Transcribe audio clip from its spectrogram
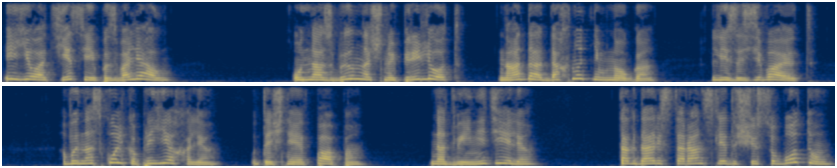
Ее отец ей позволял. «У нас был ночной перелет. Надо отдохнуть немного». Лиза зевает. «Вы на сколько приехали?» уточняет папа. «На две недели». «Тогда ресторан в следующую субботу?»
